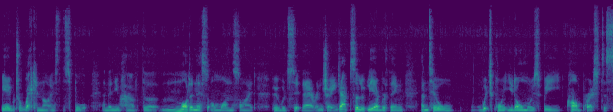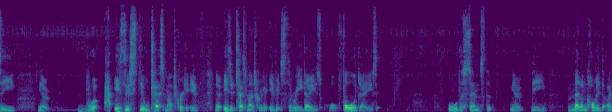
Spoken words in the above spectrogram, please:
be able to recognize the sport. And then you have the modernists on one side who would sit there and change absolutely everything until which point you'd almost be hard pressed to see you know what is this still test match cricket? If you know is it test match cricket if it's 3 days or 4 days? Or the sense that you know the melancholy that I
